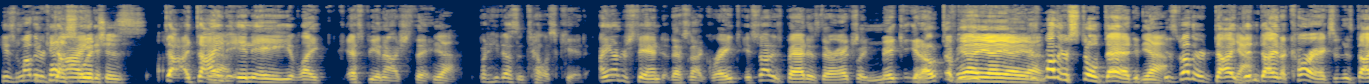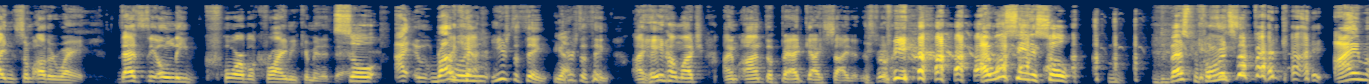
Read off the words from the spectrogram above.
his mother he died switches. di- died in a like espionage thing. Yeah. But he doesn't tell his kid. I understand that's not great. It's not as bad as they're actually making it out to be. Yeah, yeah, yeah, yeah. His mother's still dead. Yeah. His mother died Yeah. didn't die in a car accident, has died in some other way. That's the only horrible crime he committed there. So I I Williams. here's the thing. Yeah. Here's the thing. I hate how much I'm on the bad guy side in this movie. I will say this. So the best performance. He's the bad guy. I'm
